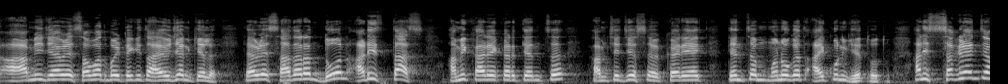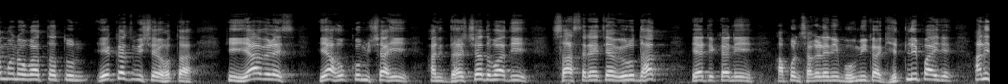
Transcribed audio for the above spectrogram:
आम्ही ज्यावेळेस संवाद बैठकीचं आयोजन केलं त्यावेळेस साधारण दोन अडीच तास आम्ही कार्यकर्त्यांचं आमचे जे सहकार्य आहेत त्यांचं मनोगत ऐकून घेत होतो. आणि सगळ्यांच्या मनोगतातून एकच विषय होता की यावेळेस या हुकुमशाही आणि दहशतवादी सासऱ्याच्या विरोधात या ठिकाणी आपण सगळ्यांनी भूमिका घेतली पाहिजे. आणि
